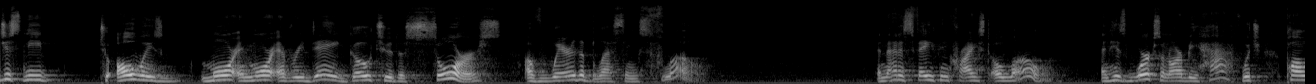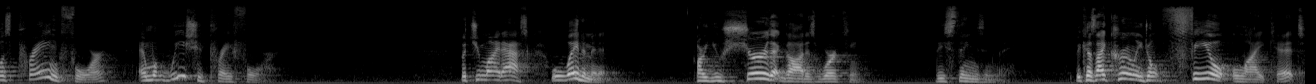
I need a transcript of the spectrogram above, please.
just need to always, more and more every day, go to the source of where the blessings flow. And that is faith in Christ alone and his works on our behalf, which Paul is praying for and what we should pray for. But you might ask, well, wait a minute. Are you sure that God is working these things in me? Because I currently don't feel like it,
